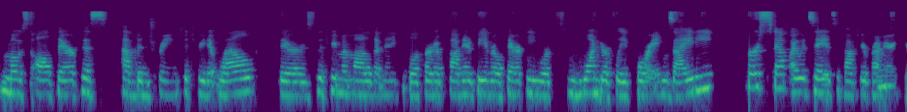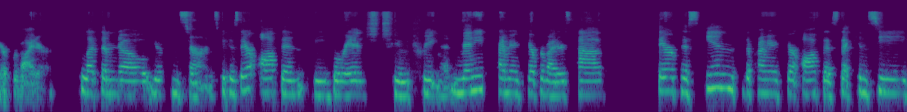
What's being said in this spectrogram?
most all therapists have been trained to treat it well. There's the treatment model that many people have heard of. Cognitive behavioral therapy works wonderfully for anxiety. First step, I would say, is to talk to your primary care provider. Let them know your concerns because they're often the bridge to treatment. Many primary care providers have therapists in the primary care office that can see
